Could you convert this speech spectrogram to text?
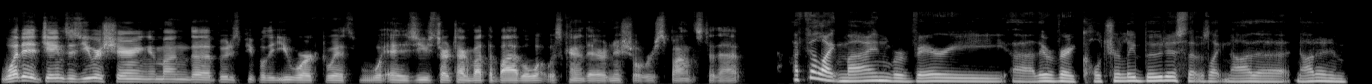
what did james as you were sharing among the buddhist people that you worked with as you started talking about the bible what was kind of their initial response to that I feel like mine were very uh, they were very culturally Buddhist. That was like not a not an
